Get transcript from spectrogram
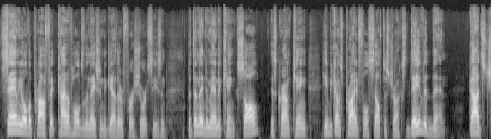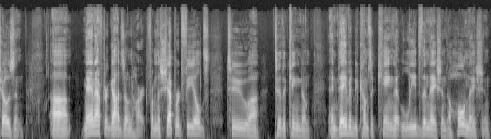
Samuel the prophet kind of holds the nation together for a short season, but then they demand a king. Saul is crowned king. He becomes prideful, self destructs. David, then, God's chosen, uh, man after God's own heart, from the shepherd fields to, uh, to the kingdom. And David becomes a king that leads the nation, the whole nation,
